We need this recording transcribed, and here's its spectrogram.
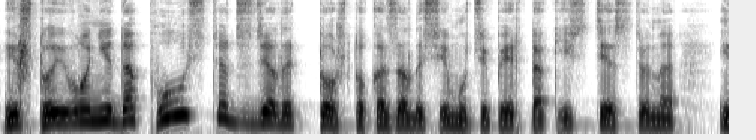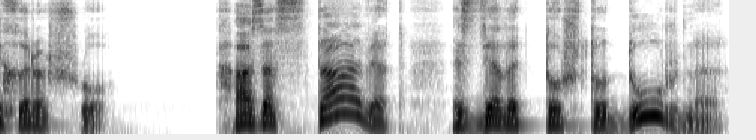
и что его не допустят сделать то, что казалось ему теперь так естественно и хорошо, а заставят сделать то, что дурно,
